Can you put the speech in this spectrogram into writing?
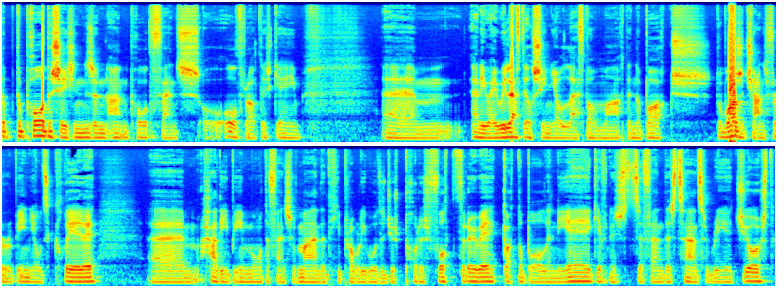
the, the poor decisions and, and poor defence all, all throughout this game. Um, anyway, we left Ilsinho left unmarked in the box. There was a chance for Robinho to clear it. Um, had he been more defensive minded, he probably would have just put his foot through it, got the ball in the air, given his defenders time to readjust,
